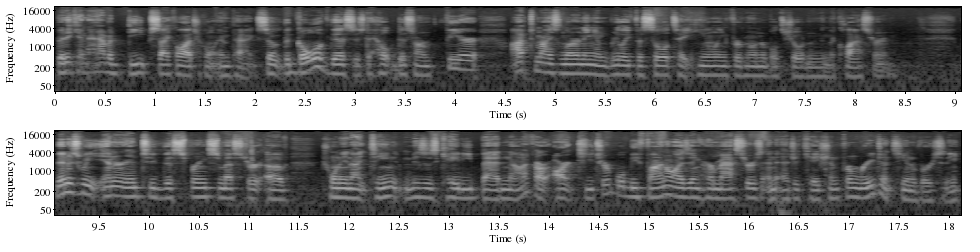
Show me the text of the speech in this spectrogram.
but it can have a deep psychological impact. So, the goal of this is to help disarm fear, optimize learning, and really facilitate healing for vulnerable children in the classroom. Then, as we enter into this spring semester of 2019, Mrs. Katie Badnock, our art teacher, will be finalizing her master's in education from Regents University.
